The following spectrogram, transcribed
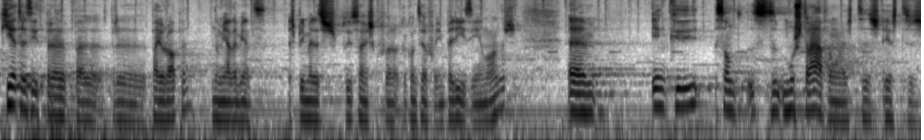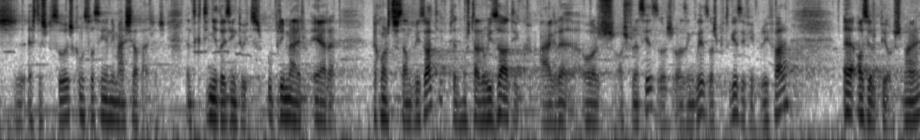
que é trazido para, para, para, para a Europa, nomeadamente as primeiras exposições que, foram, que aconteceram foi em Paris e em Londres, um, em que são, se mostravam estes, estes, estas pessoas como se fossem animais selvagens. Portanto, que tinha dois intuitos. O primeiro era a construção do exótico, portanto, mostrar o exótico aos, aos franceses, aos, aos, ingleses, aos portugueses, enfim, por aí fora, eh, aos europeus, não é?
